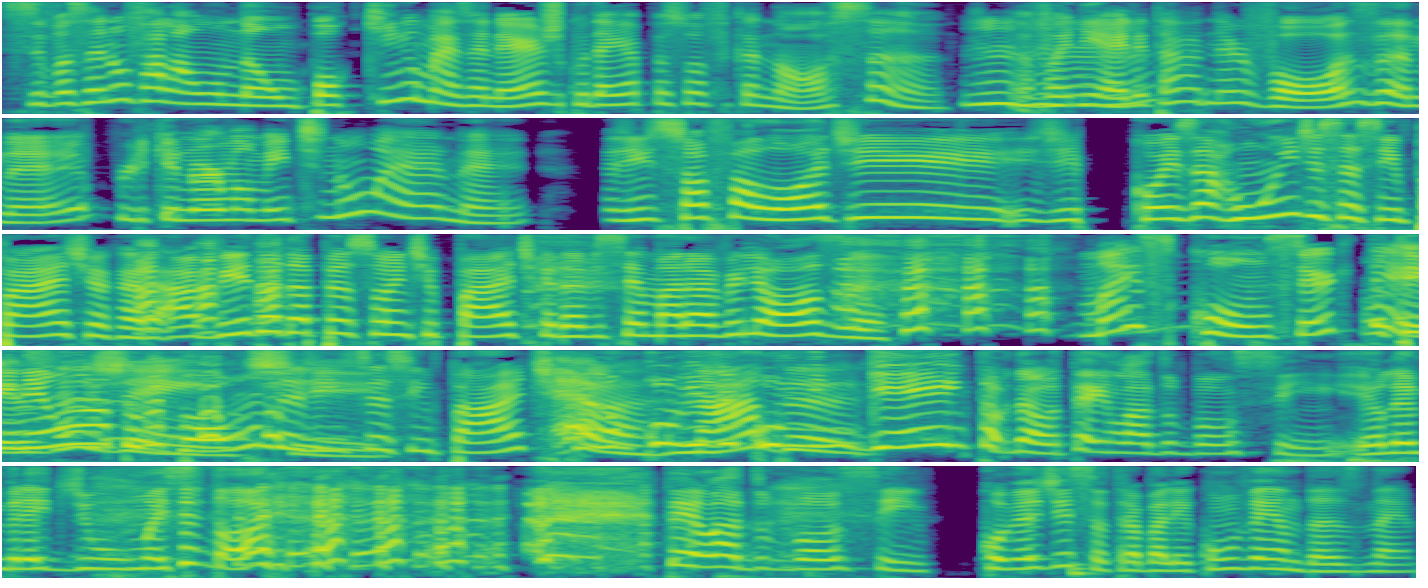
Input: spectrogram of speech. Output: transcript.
Se você não falar um não um pouquinho mais enérgico, daí a pessoa fica, nossa, a Uhum. Vanielle tá nervosa, né? Porque normalmente não é, né? A gente só falou de, de coisa ruim de ser simpática, cara. A vida da pessoa antipática deve ser maravilhosa. Mas com certeza, Não tem nenhum lado gente. bom da gente ser simpática. É, não convive Nada. com ninguém. Então, não, tem lado bom sim. Eu lembrei de uma história. tem lado bom sim. Como eu disse, eu trabalhei com vendas, né?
